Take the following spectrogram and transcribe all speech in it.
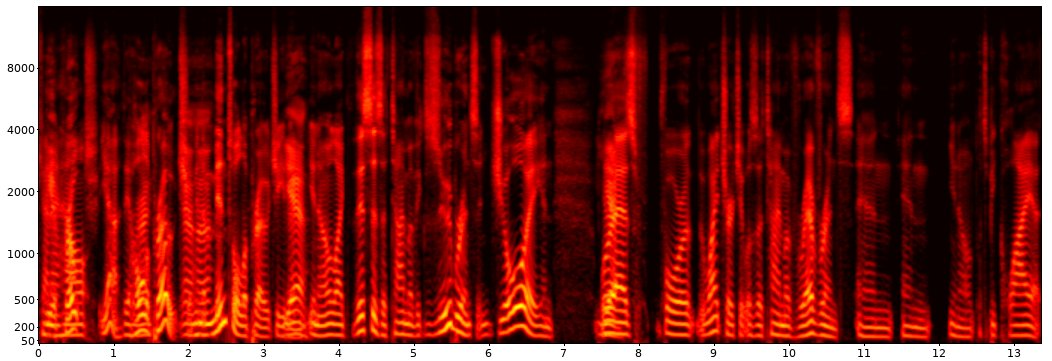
kind of how approach. yeah the whole Right. approach I mean the Uh-huh. mental approach even Yeah. you know like this is a time of exuberance and joy and Whereas f- for the white church, it was a time of reverence and and you know let's be quiet,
